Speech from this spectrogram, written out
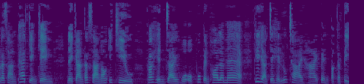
ประสานแพทย์เก่งๆ ในการรักษาน้องอีคิวเพราะเห็นใจหัวอกผู้เป็นพ่อและแม่ ที่อยากจะเห็นลูกชายหายเป็นปกติ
